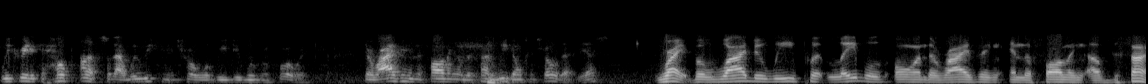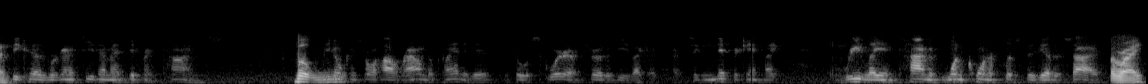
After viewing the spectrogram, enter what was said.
we created to help us so that way we can control what we do moving forward. the rising and the falling of the sun, we don't control that. Yes. Right, but why do we put labels on the rising and the falling of the sun? Because we're going to see them at different times. But We don't control how round the planet is. If it was square, I'm sure there'd be like a, a significant like relay in time if one corner flips to the other side. all right,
